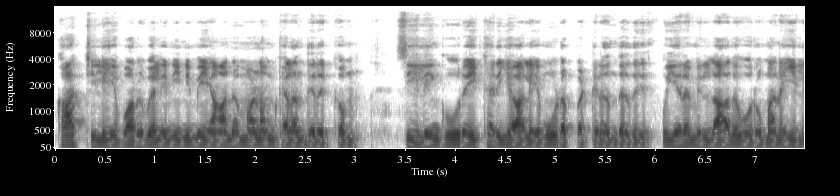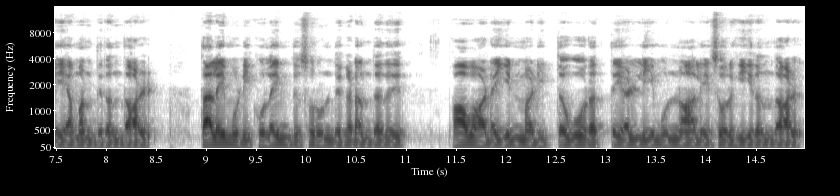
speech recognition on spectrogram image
காற்றிலே வறுவலின் இனிமையான மனம் கலந்திருக்கும். சீலிங் கூரை கரியாலே மூடப்பட்டிருந்தது. உயரமில்லாத ஒரு மனையிலே அமர்ந்திருந்தாள். தலைமுடி குலைந்து சுருண்டு கிடந்தது. பாவாடையின் மடித்த ஓரத்தை அள்ளி முன்னாலே சொருகியிருந்தாள்.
